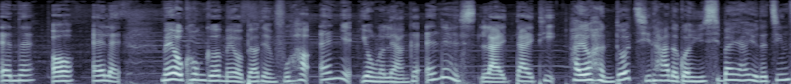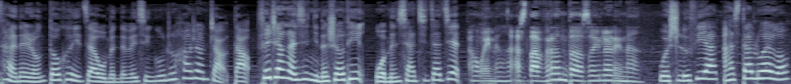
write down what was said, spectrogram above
N O L。没有空格，没有标点符号，any 用了两个 ns 来代替，还有很多其他的关于西班牙语的精彩内容，都可以在我们的微信公众号上找到。非常感谢你的收听，我们下期再见。Bueno，hasta pronto，soy Lorena，我是 Lucia，hasta luego。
